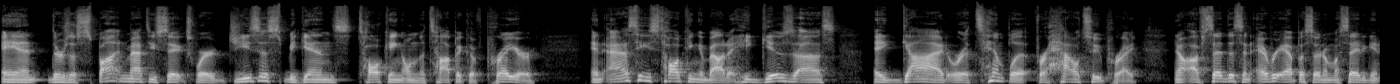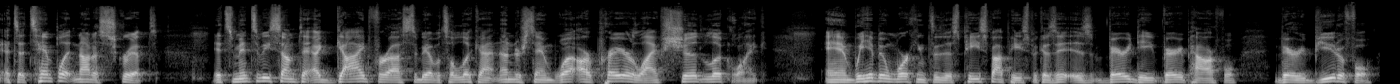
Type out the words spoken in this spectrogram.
And there's a spot in Matthew 6 where Jesus begins talking on the topic of prayer. And as he's talking about it, he gives us a guide or a template for how to pray. Now, I've said this in every episode. I'm going to say it again. It's a template, not a script. It's meant to be something, a guide for us to be able to look at and understand what our prayer life should look like. And we have been working through this piece by piece because it is very deep, very powerful, very beautiful.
